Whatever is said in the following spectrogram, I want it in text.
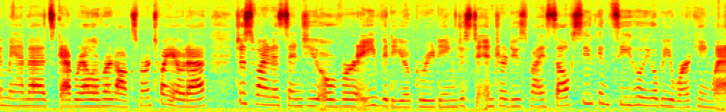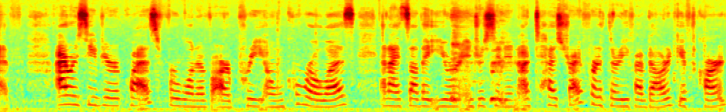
Amanda. It's Gabrielle over at Oxmoor Toyota. Just wanted to send you over a video greeting just to introduce myself so you can see who you'll be working with. I received your request for one of our pre-owned Corollas and I saw that you were interested in a test drive for a $35 gift card.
